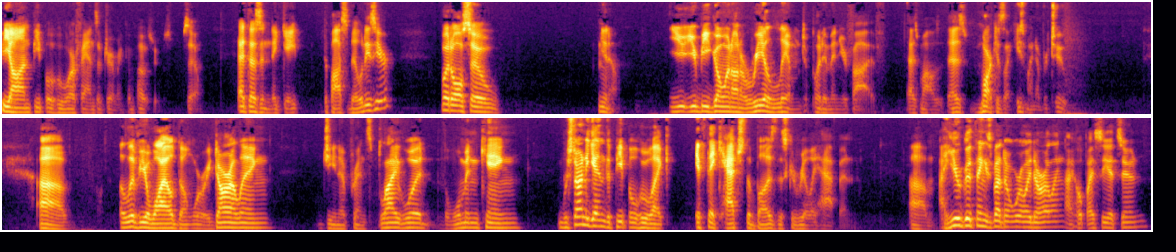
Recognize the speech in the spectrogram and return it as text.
beyond people who are fans of German composers. So that doesn't negate the possibilities here, but also, you know, you you'd be going on a real limb to put him in your five. As Miles, as Mark is like, he's my number two. Uh, Olivia Wilde, Don't Worry, Darling. Gina Prince-Bythewood, The Woman King. We're starting to get into people who like, if they catch the buzz, this could really happen. Um, I hear good things about Don't Worry, Darling. I hope I see it soon.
